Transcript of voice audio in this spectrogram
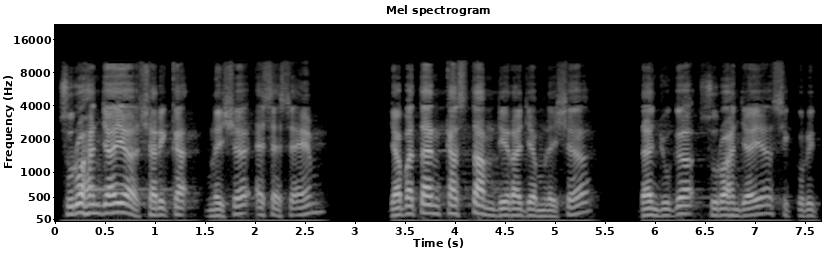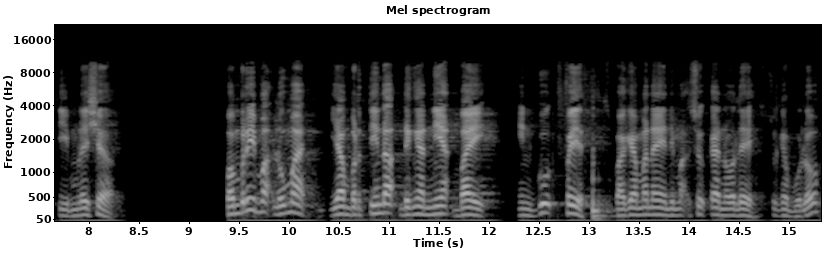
Suruhanjaya Syarikat Malaysia SSM, Jabatan Kastam Diraja Malaysia dan juga Suruhanjaya Security Malaysia. Pemberi maklumat yang bertindak dengan niat baik in good faith sebagaimana yang dimaksudkan oleh Sungai Buloh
